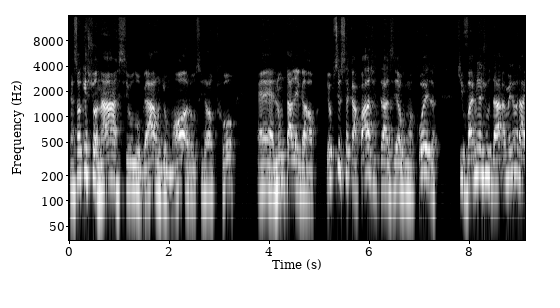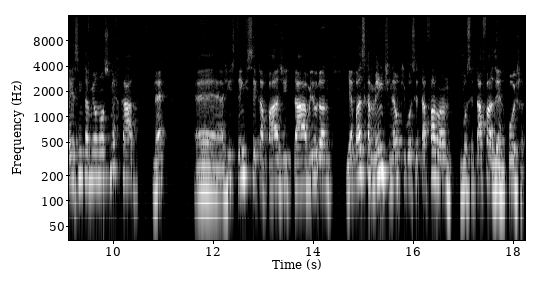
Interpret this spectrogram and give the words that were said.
não é só questionar se o lugar onde eu moro, ou seja lá o que for, é, não tá legal. Eu preciso ser capaz de trazer alguma coisa que vai me ajudar a melhorar. E assim também é o nosso mercado, né? É, a gente tem que ser capaz de estar tá melhorando. E é basicamente né, o que você está falando, o que você está fazendo. Poxa,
